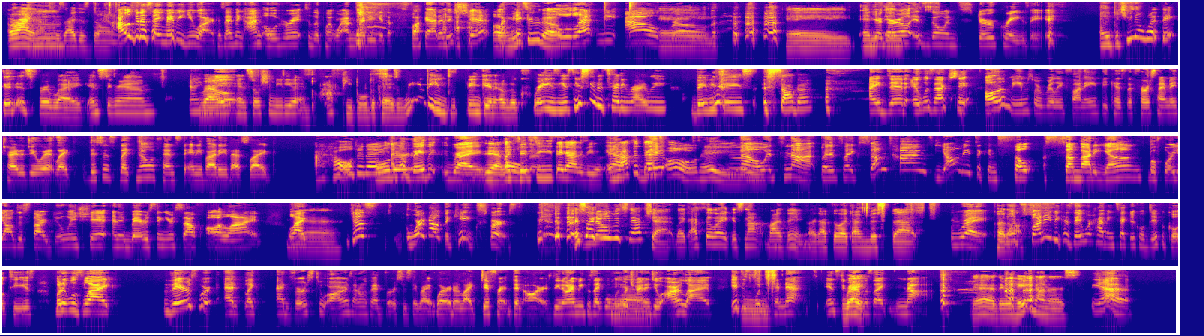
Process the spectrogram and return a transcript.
Or I am Mm. because I just don't. I was gonna say maybe you are because I think I'm over it to the point where I'm ready to get the fuck out of this shit. oh, me too though. Let me out, bro. Hey, and Your and- girl is going stir crazy. hey, but you know what? Thank goodness for like Instagram, right, and social media and Black people because we be thinking of the craziest. You see the Teddy Riley Babyface saga? I did. It was actually all the memes were really funny because the first time they tried to do it, like this is like no offense to anybody that's like, uh, how old are they? I Older? know baby, right? Yeah, like older. fifty. They got to be, and Yeah, not that that's they- old. Hey, No, hey. it's not. But it's like sometimes y'all need to consult somebody young before y'all just start doing shit and embarrassing yourself online. Like, Yeah. just work out the kinks first. It's You like know? me with Snapchat. Like I feel like it's not my thing. Like I feel like I missed that. Right. Cut well, off. it's funny because they were having technical difficulties, but it was like theirs were at like adverse to ours. I don't know if adverse is the right word or like different than ours. You know what I mean? Because like when we were trying to do our live, it just Mm. wouldn't connect. Instagram Right. was like, nah. Yeah, they were hating on us. yeah.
